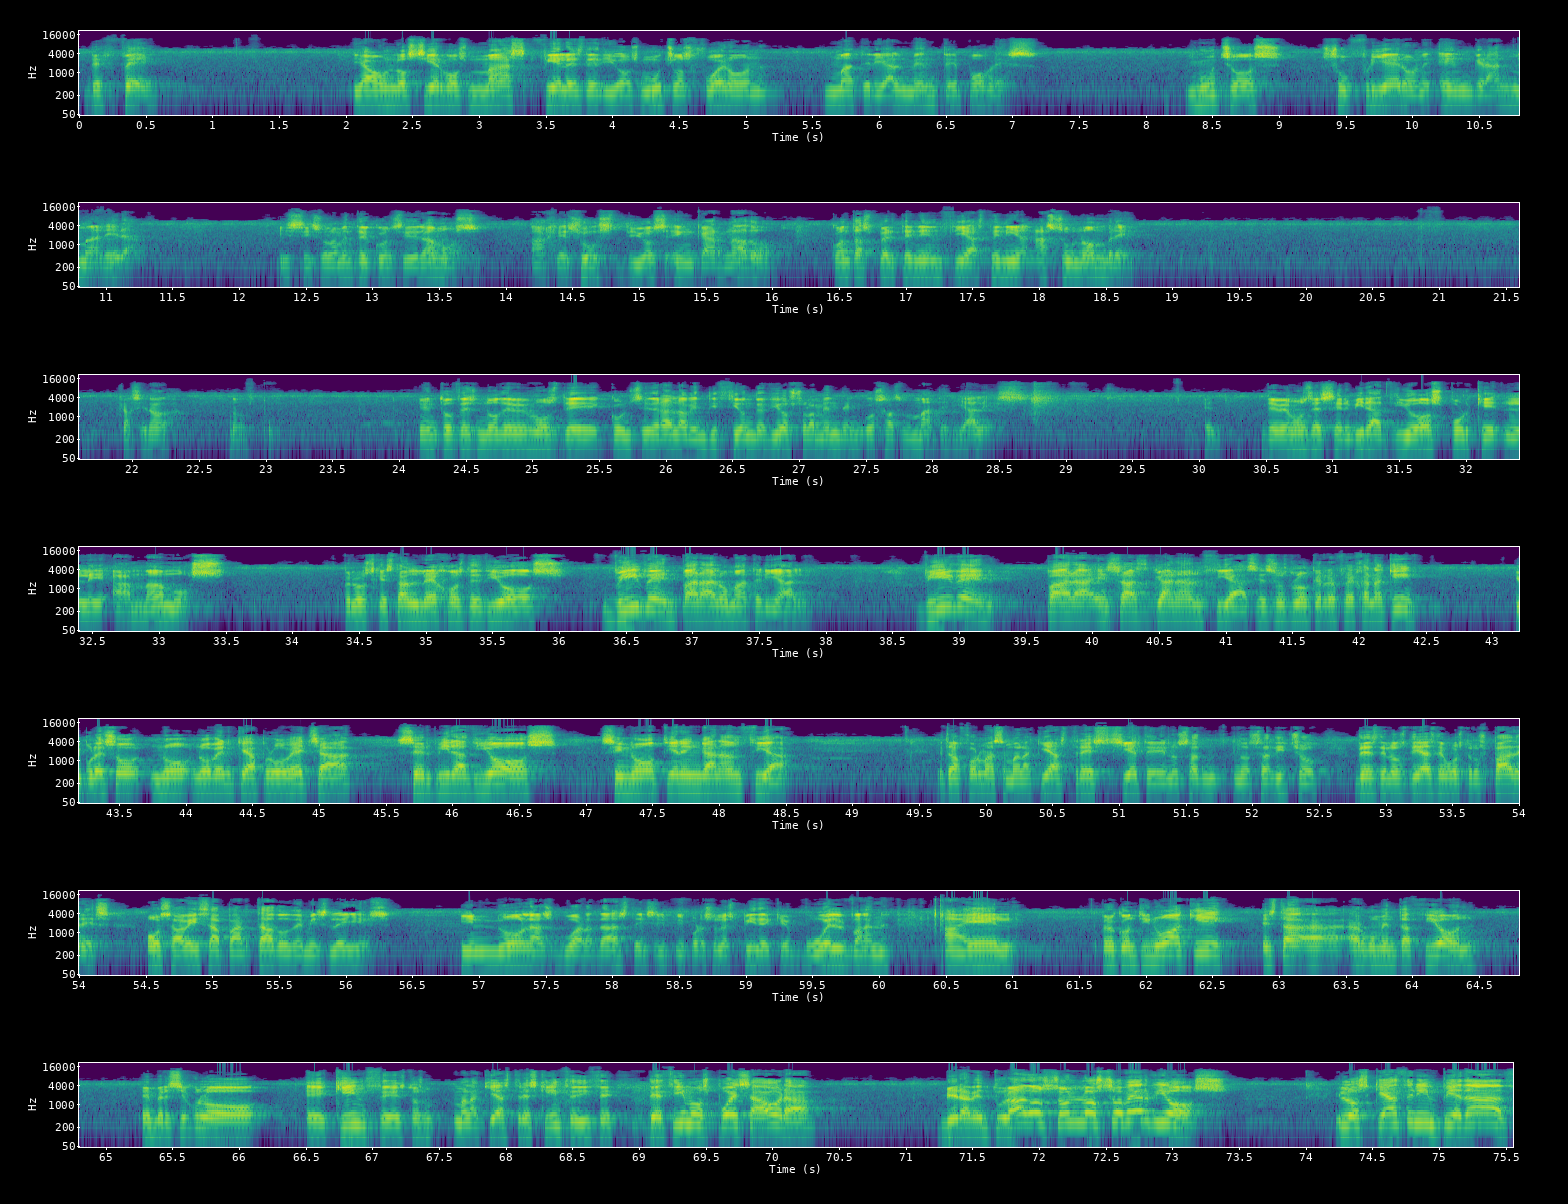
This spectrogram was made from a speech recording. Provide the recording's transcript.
de fe y aún los siervos más fieles de Dios, muchos fueron materialmente pobres. Muchos sufrieron en gran manera. Y si solamente consideramos a Jesús, Dios encarnado, ¿cuántas pertenencias tenía a su nombre? Casi nada, ¿no? Entonces no debemos de considerar la bendición de Dios solamente en cosas materiales. Eh, debemos de servir a Dios porque le amamos. Pero los que están lejos de Dios viven para lo material, viven para esas ganancias. Eso es lo que reflejan aquí. Y por eso no, no ven que aprovecha servir a Dios si no tienen ganancia. De todas formas, en Malaquías 3, 7 nos ha, nos ha dicho, desde los días de vuestros padres os habéis apartado de mis leyes y no las guardasteis, y, por eso les pide que vuelvan a Él. Pero continúa aquí esta argumentación en versículo 15, eh, esto es Malaquías 3:15, dice, decimos pues ahora, bienaventurados son los soberbios y los que hacen impiedad,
